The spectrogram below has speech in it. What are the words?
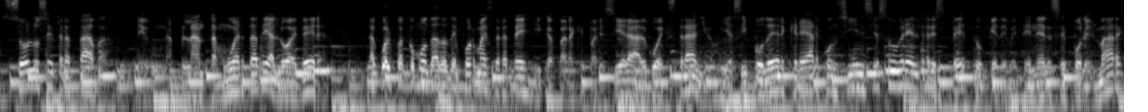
solo se trataba de una planta muerta de aloe vera, la cual fue acomodada de forma estratégica para que pareciera algo extraño y así poder crear conciencia sobre el respeto que debe tenerse por el mar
